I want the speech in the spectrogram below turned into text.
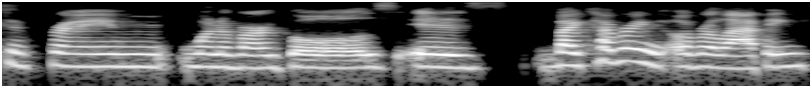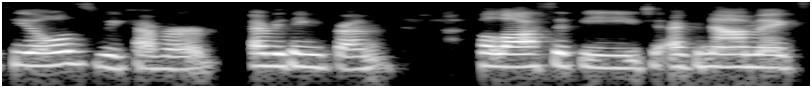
to frame one of our goals is by covering overlapping fields, we cover everything from philosophy to economics,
